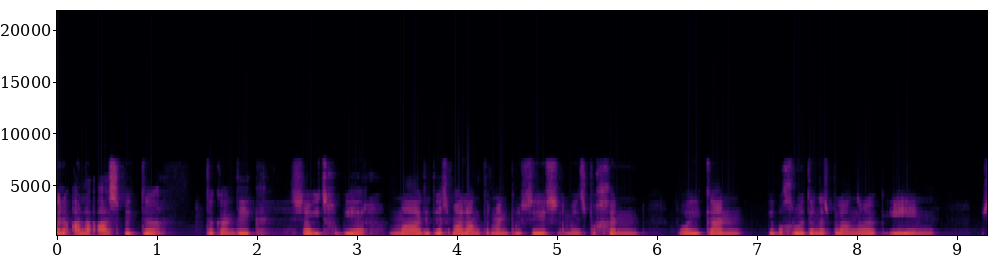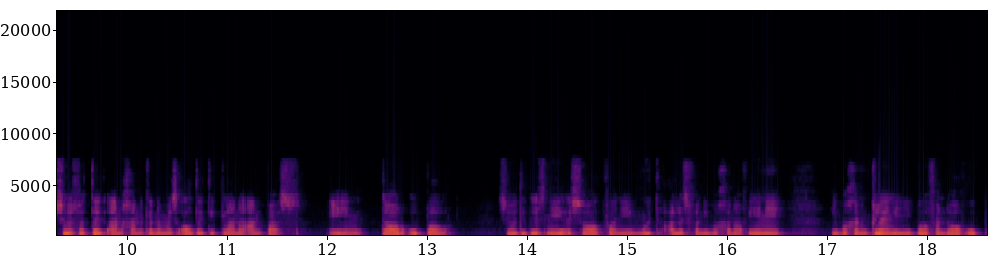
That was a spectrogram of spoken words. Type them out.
in alle aspekte te kan dek sou iets gebeur. Maar dit is maar langtermyn proses 'n mens begin waar jy kan. Jou begroting is belangrik en soos wat tyd aangaan kan 'n mens altyd die planne aanpas en daarop bou so dit is nie 'n saak van jy moet alles van die begin af hê nie. Jy begin klein en jy bou van daar af op.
